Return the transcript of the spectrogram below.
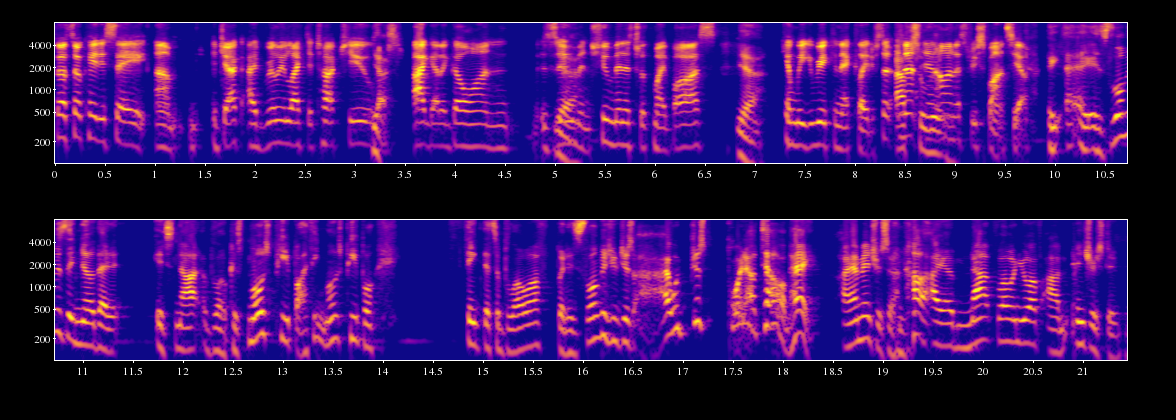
So it's okay to say, um, Jack, I'd really like to talk to you. Yes. I got to go on Zoom yeah. in two minutes with my boss. Yeah. Can we reconnect later? So Absolutely. an honest response. Yeah. As long as they know that it's not a blow, because most people, I think most people think that's a blow off, but as long as you just, I would just point out, tell them, hey, I am interested. I'm not, I am not blowing you off. I'm interested.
